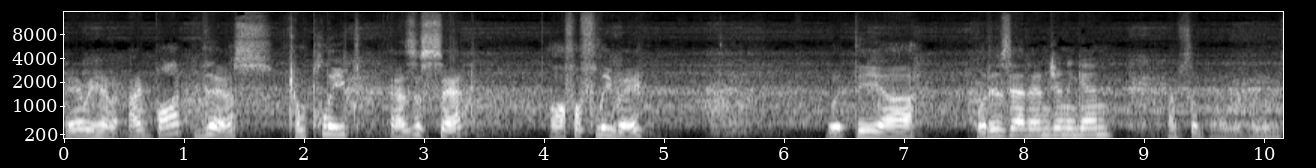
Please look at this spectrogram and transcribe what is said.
There we have it. I bought this complete as a set off of Fleabay with the, uh, what is that engine again? I'm so bad with names.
